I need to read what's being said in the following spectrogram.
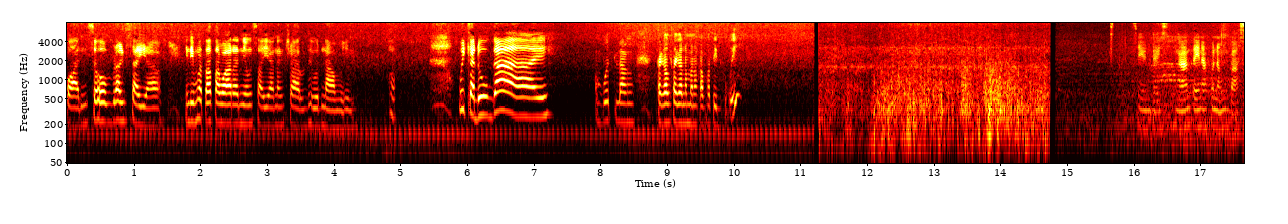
fun. Sobrang saya. Hindi matatawaran yung saya ng childhood namin. Uy, kadugay! Ambot lang. Tagal-tagal naman ang kapatid ko. Uy! So yun guys, naantay na ako ng bus.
